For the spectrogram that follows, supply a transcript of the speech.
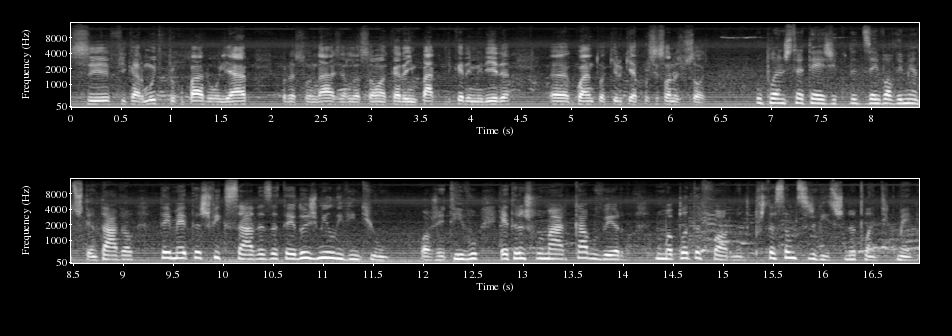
se ficar muito preocupado, olhar para a sondagem em relação a cada impacto de cada medida uh, quanto àquilo que é a percepção das pessoas. O Plano Estratégico de Desenvolvimento Sustentável tem metas fixadas até 2021. O objetivo é transformar Cabo Verde numa plataforma de prestação de serviços no Atlântico Médio.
